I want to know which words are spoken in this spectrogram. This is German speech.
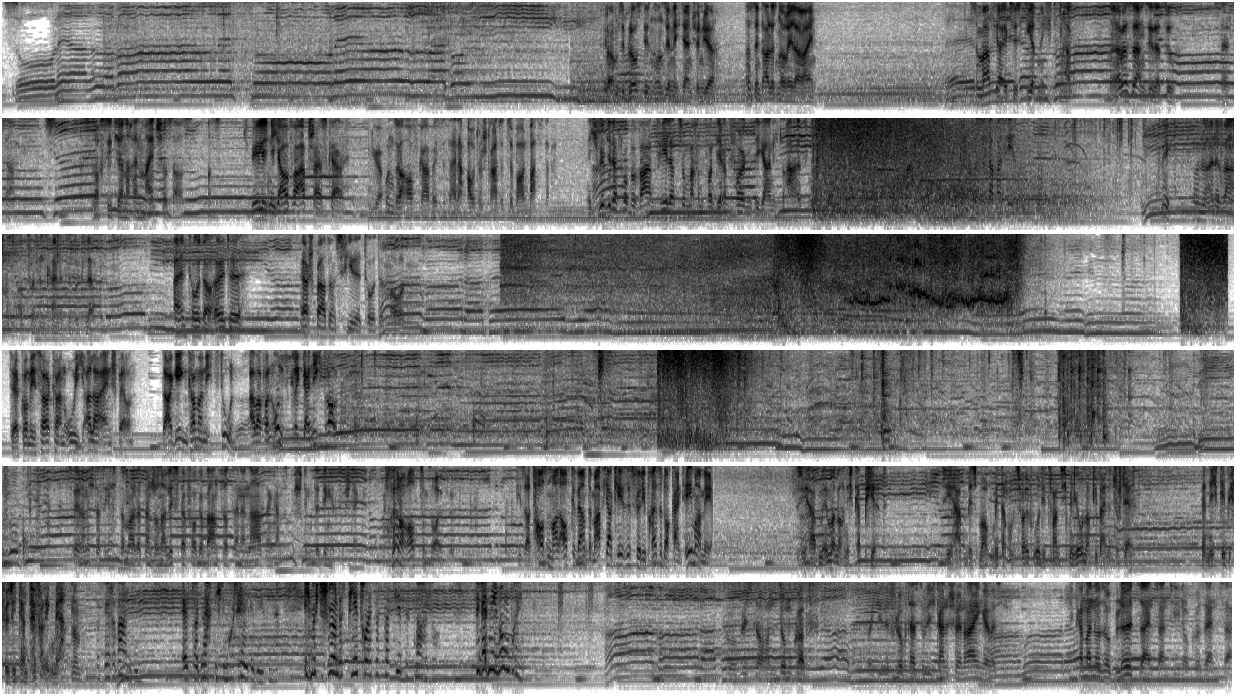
Sole alla valle, sole alla collina. Glauben Sie bloß diesen Unsinn nicht, Herr Ingenieur. Das sind alles nur Reedereien. Diese Mafia existiert nicht. Aber was sagen Sie dazu? Seltsam. Das Loch sieht ja nach einem Einschuss aus. Was? Spiel ich nicht auf, hau ab, Scheißkerl. Ja, unsere Aufgabe ist es, eine Autostraße zu bauen. Basta. Ich will Sie davor bewahren, Fehler zu machen, von deren Folgen Sie gar nichts ahnen. Was ist da passiert? Nichts, es war nur eine Warnung. Opfer sind keine zu beklagen. Ein Toter heute erspart uns viele Tote morgen. Der Kommissar kann ruhig alle einsperren. Dagegen kann man nichts tun. Aber von uns kriegt er nichts raus. Es wäre nicht das erste Mal, dass ein Journalist davor gewarnt wird, seine Nase in ganz bestimmte Dinge zu stecken. Hör doch auf zum Teufel. Dieser tausendmal aufgewärmte Mafiakäse ist für die Presse doch kein Thema mehr. Sie haben immer noch nicht kapiert. Sie haben bis morgen Mittag um 12 Uhr die 20 Millionen auf die Beine zu stellen. Wenn nicht, gebe ich für Sie keinen Pfefferling mehr. Das wäre Wahnsinn. Er ist heute Nacht nicht im Hotel gewesen. Ich möchte schwören, dass Pietro etwas passiert ist, Mario. Sie werden ihn umbringen. Du bist doch ein Dummkopf. Durch diese Flucht hast du dich ganz schön reingerissen. Wie kann man nur so blöd sein, Santino Cosenza?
